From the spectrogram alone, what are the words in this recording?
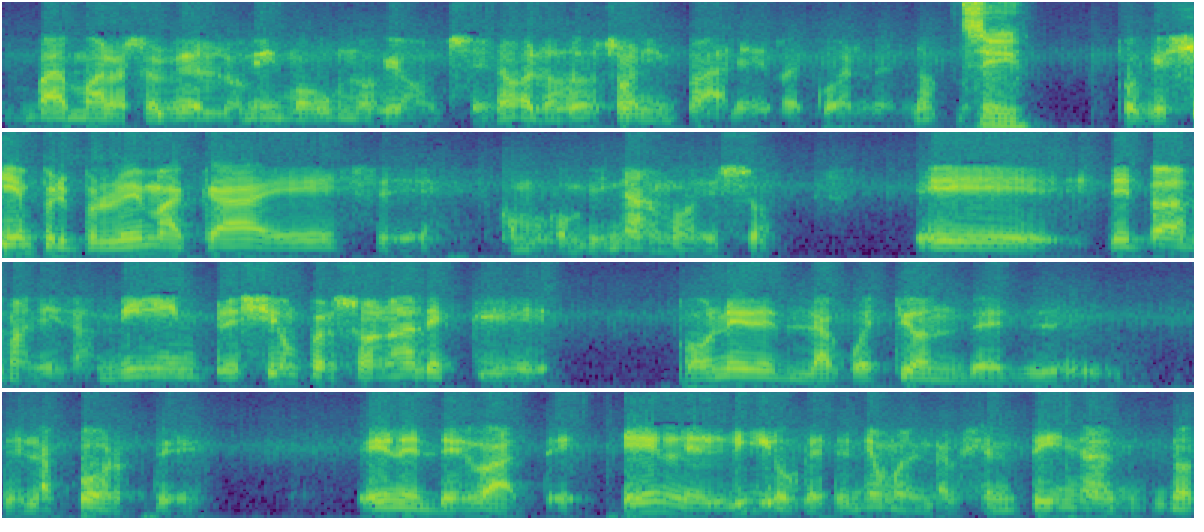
vamos a resolver lo mismo uno que once, ¿no? Los dos son impares, recuerden, ¿no? Sí. Porque siempre el problema acá es eh, cómo combinamos eso. Eh, de todas maneras, mi impresión personal es que poner la cuestión del, de la Corte en el debate, en el lío que tenemos en la Argentina, no,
